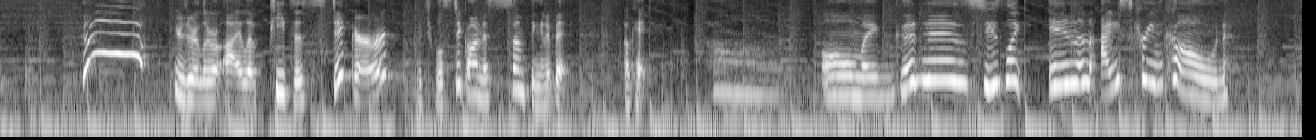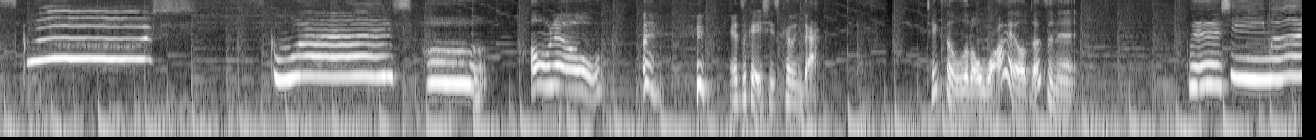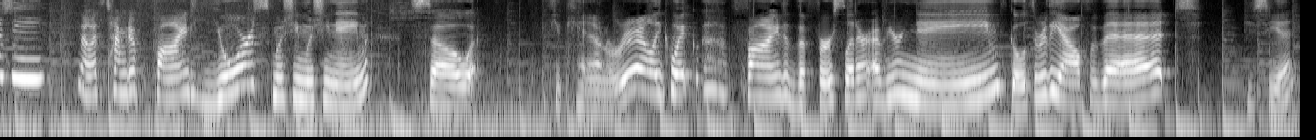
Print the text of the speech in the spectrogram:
Here's your little I love pizza sticker, which we'll stick onto something in a bit. Okay. Oh my goodness, she's like in an ice cream cone. Squish! Squish! Oh no! it's okay, she's coming back. takes a little while, doesn't it? Squishy mushy. Now it's time to find your smooshy mushy name. So if you can really quick, find the first letter of your name, go through the alphabet. You see it?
